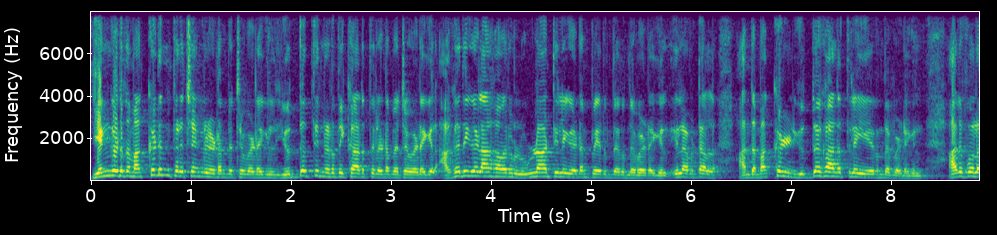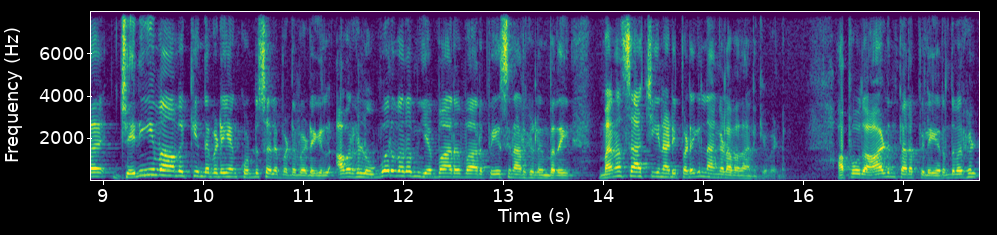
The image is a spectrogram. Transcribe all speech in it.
எங்களது மக்களின் பிரச்சனைகள் இடம்பெற்ற வேளையில் யுத்தத்தின் இறுதி காலத்தில் இடம்பெற்ற வேளையில் அகதிகளாக அவர்கள் உள்நாட்டிலே இடம்பெயர்ந்திருந்த வேளையில் இல்லாவிட்டால் அந்த மக்கள் யுத்த காலத்திலே இருந்த வேளையில் அதுபோல ஜெனீவாவுக்கு இந்த விடயம் கொண்டு செல்லப்பட்ட வேளையில் அவர்கள் ஒவ்வொருவரும் எவ்வாறு எவ்வாறு பேசினார்கள் என்பதை மனசாட்சியின் அடிப்படையில் நாங்கள் அவதானிக்க வேண்டும். அப்போது ஆளும் தரப்பிலே இருந்தவர்கள்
